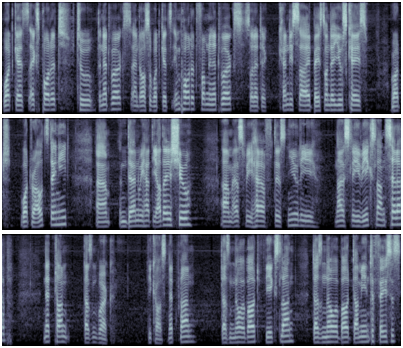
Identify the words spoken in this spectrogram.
what gets exported to the networks and also what gets imported from the networks so that they can decide based on their use case what, what routes they need. Um, and then we had the other issue, um, as we have this newly nicely VXLAN setup, NetPlan doesn't work because NetPlan doesn't know about VXLAN, doesn't know about dummy interfaces,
